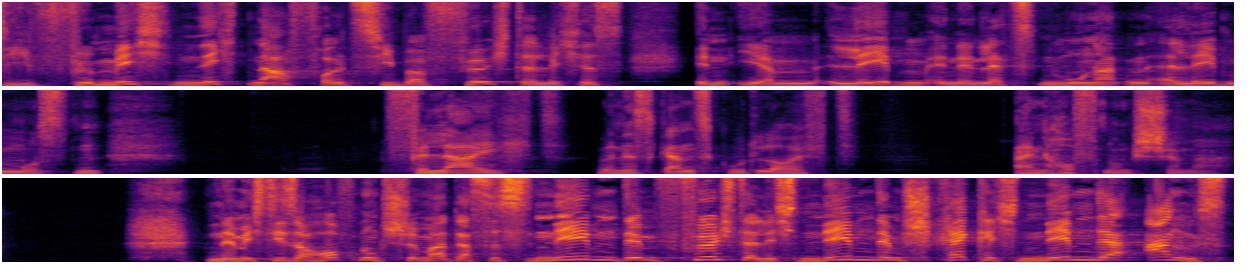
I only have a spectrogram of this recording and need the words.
die für mich nicht nachvollziehbar fürchterliches in ihrem Leben in den letzten Monaten erleben mussten, vielleicht, wenn es ganz gut läuft, ein Hoffnungsschimmer. Nämlich dieser Hoffnungsschimmer, dass es neben dem fürchterlichen, neben dem schrecklichen, neben der Angst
